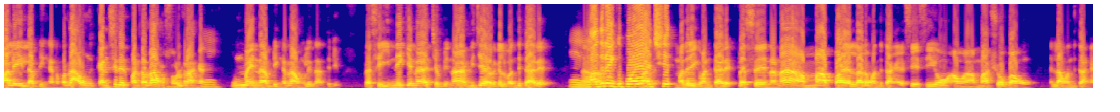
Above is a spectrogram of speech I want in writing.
ஆளே இல்ல அப்படிங்கிற மாதிரி அவங்க கன்சிடர் பண்றதா அவங்க சொல்றாங்க. உண்மை என்ன அப்படிங்கறது அவங்களுக்கு தான் தெரியும். பிளஸ் இன்னைக்கு என்ன ஆச்சு அப்படின்னா விஜய் அவர்கள் வந்துட்டாரு. மதுரைக்கு போயாச்சு. மதுரைக்கு வந்துட்டாரு. பிளஸ் என்னன்னா அம்மா அப்பா எல்லாரும் வந்துட்டாங்க. எஸ்ஏசியும் அவன் அம்மா சோபாவும் எல்லாம் வந்துட்டாங்க.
